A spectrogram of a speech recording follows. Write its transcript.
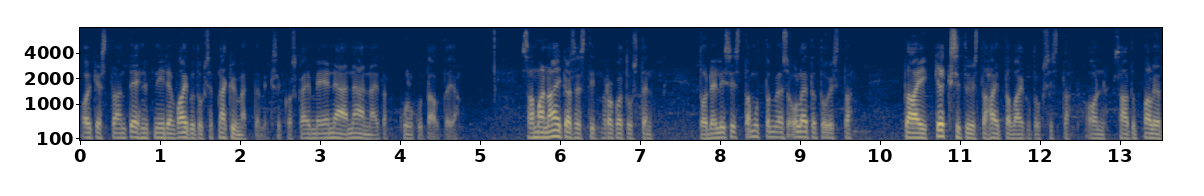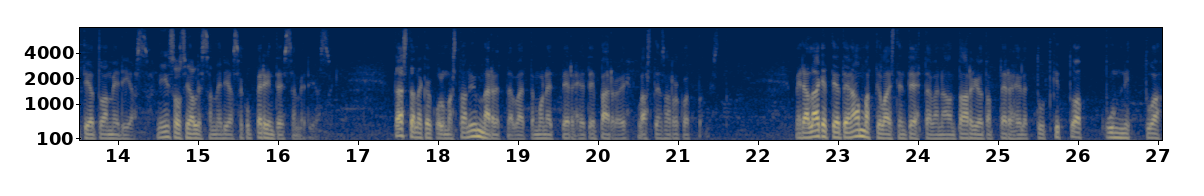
oikeastaan tehnyt niiden vaikutukset näkymättömiksi, koska emme enää näe näitä kulkutauteja. Samanaikaisesti rokotusten todellisista, mutta myös oletetuista tai keksityistä haittavaikutuksista on saatu paljon tietoa mediassa, niin sosiaalisessa mediassa kuin perinteisessä mediassa. Tästä näkökulmasta on ymmärrettävää, että monet perheet epäröi lastensa rokottamista. Meidän lääketieteen ammattilaisten tehtävänä on tarjota perheille tutkittua, punnittua,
